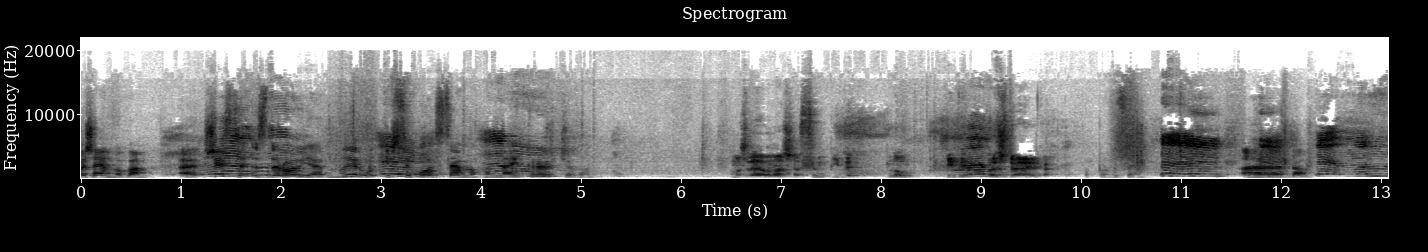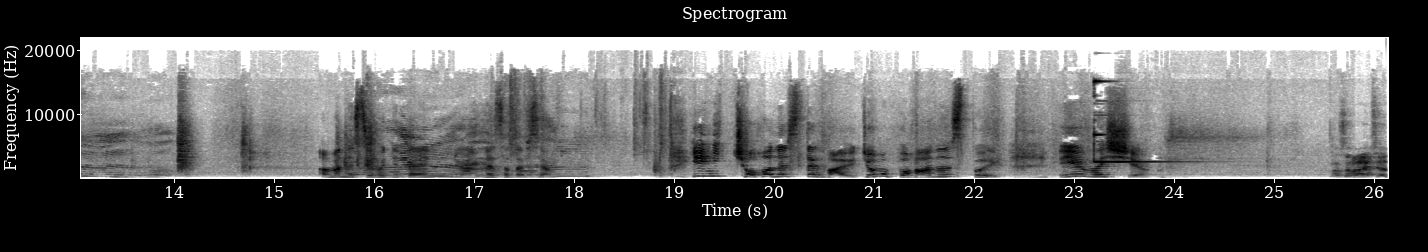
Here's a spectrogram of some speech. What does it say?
Бажаємо вам щастя, здоров'я, миру і всього самого найкращого. Можливо, наш зараз син піде. Ну, піде до четверенька. Поповезе. Е, да. А в мене сьогодні день не задався. Я нічого не встигаю, Тьома погано спить. І вообще. Називається,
